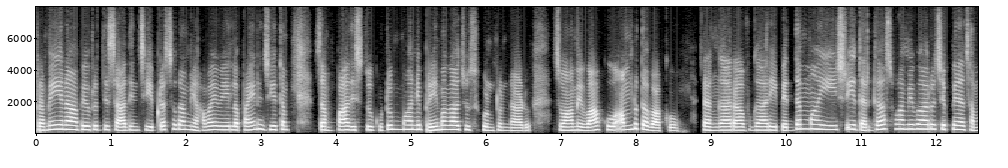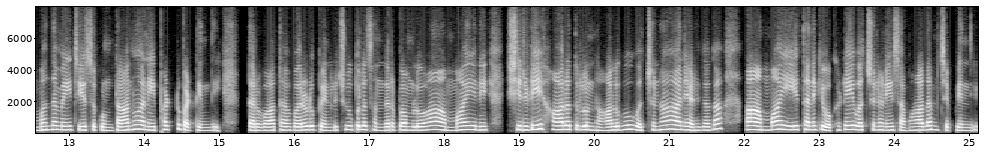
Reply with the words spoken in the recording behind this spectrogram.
క్రమేణా అభివృద్ధి సాధించి ప్రస్తుతం యాభై వేల పైన జీతం సంపాదిస్తూ కుటుంబాన్ని ప్రేమగా చూసుకుంటున్నాడు. స్వామి వాకు అమృత వాకు రంగారావు గారి పెద్దమ్మాయి శ్రీ దర్గా వారు చెప్పిన సంబంధమే చేసుకుంటాను అని పట్టుపట్టింది తర్వాత వరుడు పెండ్లి చూపుల సందర్భంలో ఆ అమ్మాయిని షిరిడీ హారతులు నాలుగు వచ్చునా అని అడగగా ఆ అమ్మాయి తనకి ఒకటే వచ్చునని సమాధానం చెప్పింది.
